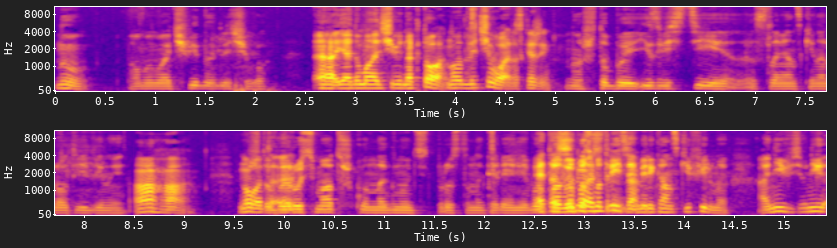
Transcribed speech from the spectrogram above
Ну, по-моему, очевидно для чего. Э, я думал, очевидно, кто. Но для чего? Расскажи. Ну, чтобы извести славянский народ единый. Ага. Ну, чтобы вот, э, Русь-матушку нагнуть просто на колени. Вы, это, вы посмотрите да. американские фильмы. Они, у них,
